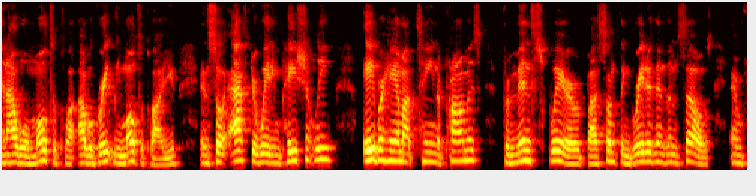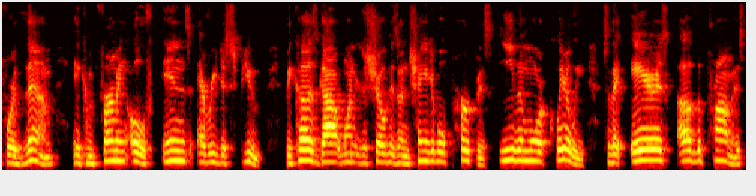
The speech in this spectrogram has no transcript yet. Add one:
and I will multiply, I will greatly multiply you. And so after waiting patiently, Abraham obtained a promise, for men swear by something greater than themselves, and for them a confirming oath ends every dispute because God wanted to show his unchangeable purpose even more clearly. So the heirs of the promise,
